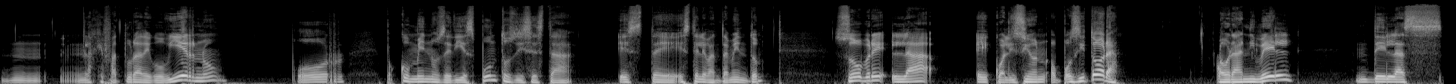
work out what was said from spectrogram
mm, en la jefatura de gobierno por poco menos de 10 puntos, dice esta, este, este levantamiento, sobre la eh, coalición opositora. Ahora, a nivel de las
